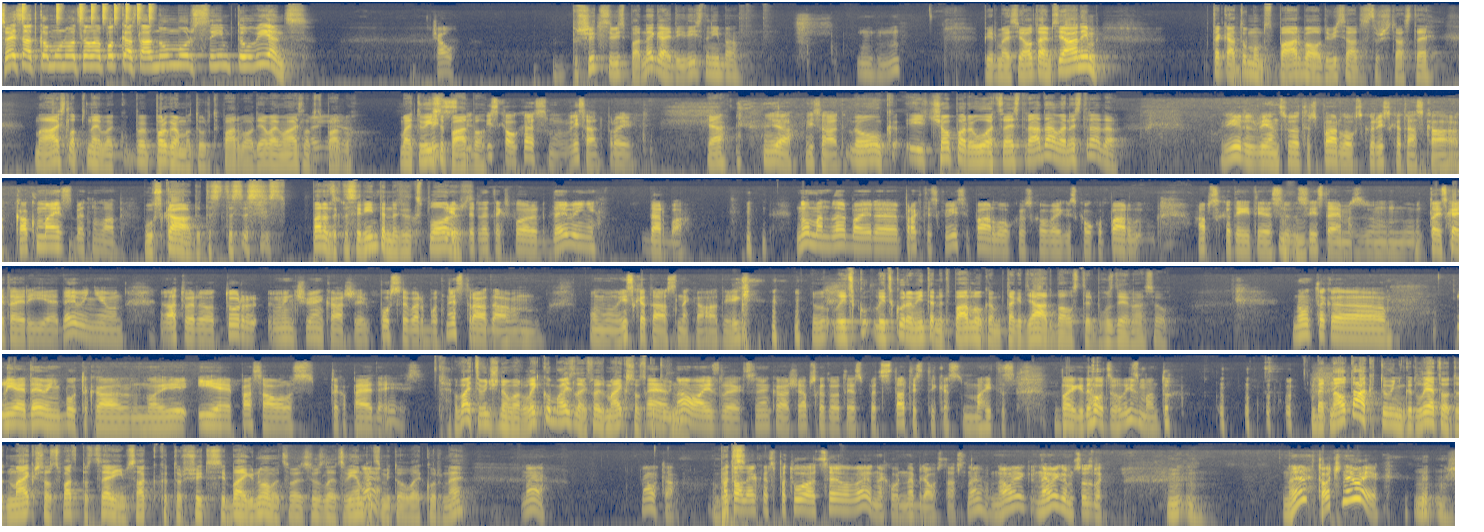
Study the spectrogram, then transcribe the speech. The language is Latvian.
Sveicināti komunācijā podkāstā numur 101. Čau! Šis ir vispār negaidīts īstenībā. Mm -hmm. Pirmais jautājums Jānim. Tā kā tu mums pārbaudi visādas šīs te mājaslapas, ne, vai programmatūru tu pārbaudi, ja, vai mājaslapas pārbaudi? Vai tu visu Viss- pārbaudi? Viss kaut kas, visādi projekti. Jā, Jā, visādi. nu, čopara OC strādā vai nestrādā? Ir viens otrs pārlūks, kur izskatās kā kakumais, bet nu labi. Uz kāda? Tas, tas, es, es paredzu, ka tas ir Internet Explorer. Internet Explorer 9 darbā. nu, man darbā ir eh, praktiski visi pārlūki, uz ko vajag kaut ko pār, apskatīties, mm. -hmm. sistēmas. Un, tā skaitā ir IE9, un atverot tur, viņš vienkārši puse varbūt nestrādā. Un, Un izskatās nekādīgi. Nu, Līdz, līdz kuram internetu pārlūkam tagad jāatbalsta ir mūsdienās vēl. Nu, tā kā IE9 būtu no IE pasaules tā kā pēdējais. Vai viņš nav ar likumu aizliegts, vai Microsoft Nē, viņu- nav aizliegts. Vienkārši apskatoties pēc statistikas, maitas baigi daudz vēl izmanto. Bet nav tā, ka tu viņu kad lieto, tad Microsoft pats pēc cerībām saka, ka tur šis ir baigi novecojis, uzliec 11. vai kur ne. Nē, nav tā. Bet- Bet tā liekas, pa to CLV nekur nebļaustās. Ne? Nevajag, nevajag jums uzlikt. Mm -mm. Nē, taču nevajag. Man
